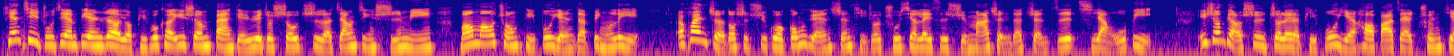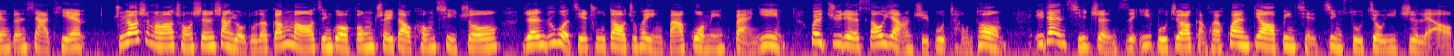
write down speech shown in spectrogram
天气逐渐变热，有皮肤科医生半个月就收治了将近十名毛毛虫皮肤炎的病例。而患者都是去过公园，身体就出现类似荨麻疹的疹子，奇痒无比。医生表示，这类的皮肤炎好发在春天跟夏天，主要是毛毛虫身上有毒的刚毛经过风吹到空气中，人如果接触到就会引发过敏反应，会剧烈瘙痒、局部疼痛。一旦起疹子，衣服就要赶快换掉，并且尽速就医治疗。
